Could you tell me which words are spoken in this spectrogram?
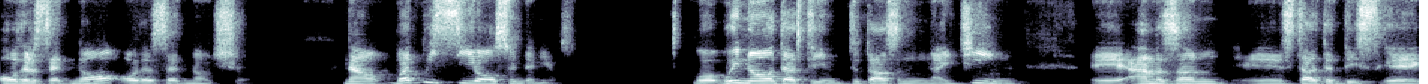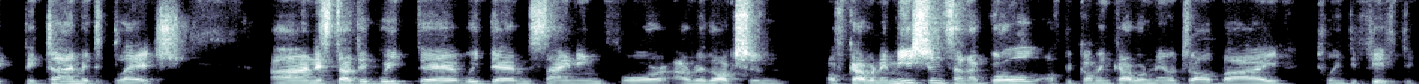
others said no, others said not sure. Now, what we see also in the news, well, we know that in 2019, uh, Amazon started this the climate pledge, and started with, uh, with them signing for a reduction of carbon emissions and a goal of becoming carbon neutral by 2050.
